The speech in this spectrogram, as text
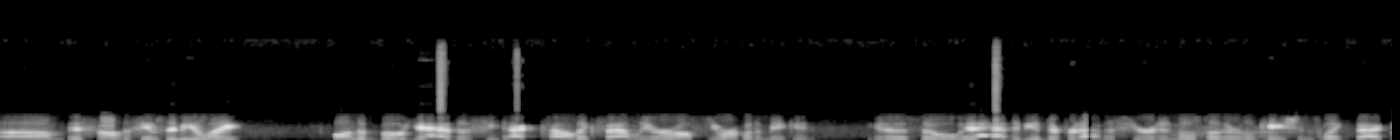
um, it felt it seems to me like on the boat you had to act kind of like family, or else you aren't going to make it. You know, so it had to be a different atmosphere than most other locations, like back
